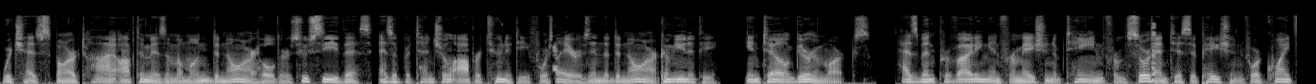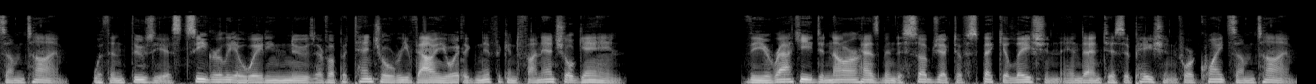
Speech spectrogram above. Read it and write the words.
which has sparked high optimism among dinar holders who see this as a potential opportunity for players in the dinar community, Intel Guru MarkZ has been providing information obtained from source anticipation for quite some time, with enthusiasts eagerly awaiting news of a potential revaluate significant financial gain. The Iraqi dinar has been the subject of speculation and anticipation for quite some time,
